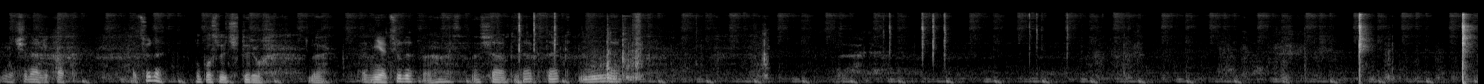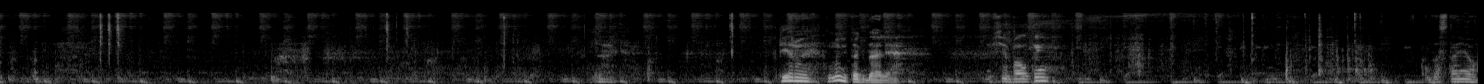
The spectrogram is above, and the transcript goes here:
Начинали как? Отсюда? Ну, после четырех, да. Не отсюда. Ага, значит, Так, вот так, так. Ну, да. первый, ну и так далее. И все болты достаем.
